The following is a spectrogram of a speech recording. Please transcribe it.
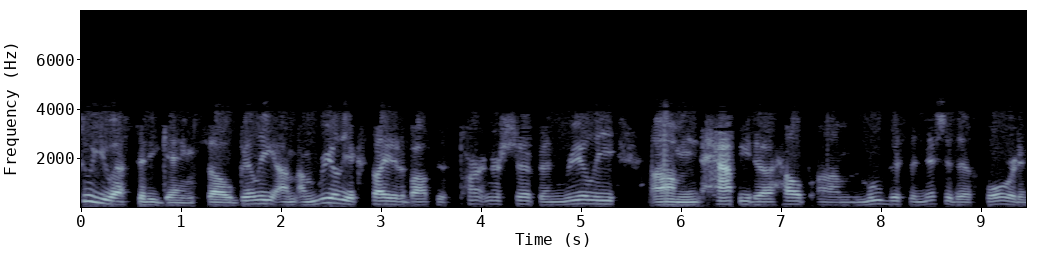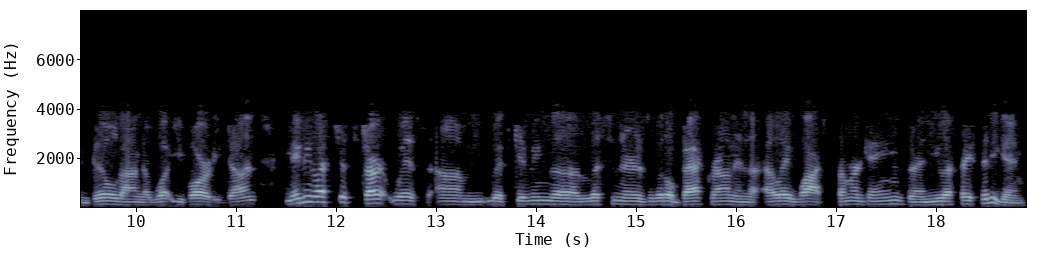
to U.S. City Games. So, Billy, I'm, I'm really excited about this partnership and really um, happy to help um, move this initiative forward and build on to what you've already done. Maybe let's just start with um, with giving the listeners a little background in the LA Watts Summer Games and USA City Games.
